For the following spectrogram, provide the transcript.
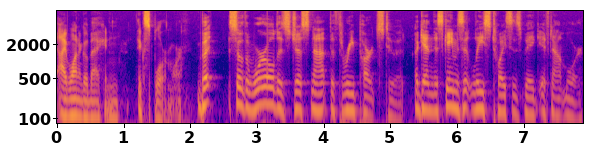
I want to go back and explore more. But so the world is just not the three parts to it. Again, this game is at least twice as big, if not more.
